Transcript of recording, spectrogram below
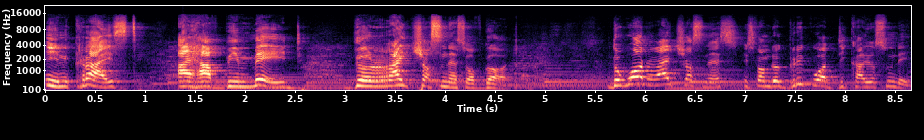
in Christ, I have been made the righteousness of God. The word righteousness is from the Greek word dikaiosune.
